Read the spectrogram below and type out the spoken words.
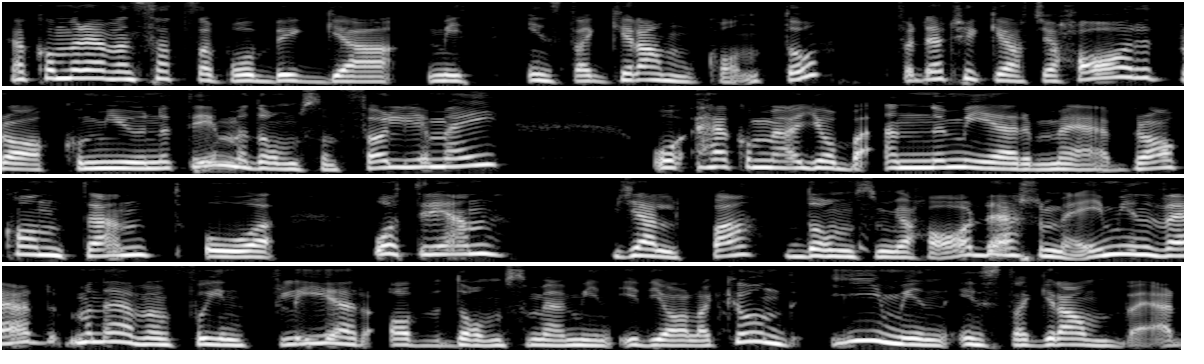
Jag kommer även satsa på att bygga mitt Instagramkonto. För där tycker jag att jag har ett bra community med de som följer mig. Och Här kommer jag jobba ännu mer med bra content och återigen hjälpa de som jag har där som är i min värld men även få in fler av de som är min ideala kund i min Instagram-värld.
